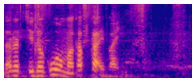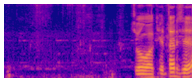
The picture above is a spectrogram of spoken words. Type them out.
તરત સીધો કૂવામાં ખપકાય ભાઈ. જો આ ખેતર છે.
